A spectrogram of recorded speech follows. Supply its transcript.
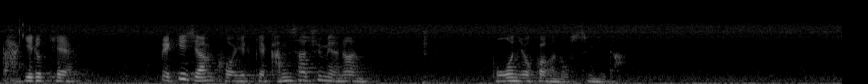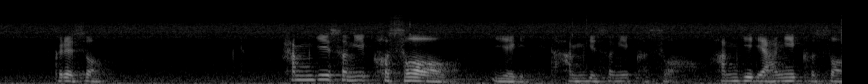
딱 이렇게 뺏기지 않고 이렇게 감싸주면은 보온 효과가 높습니다. 그래서 함기성이 커서 이 얘기입니다. 함기성이 커서 함기량이 커서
